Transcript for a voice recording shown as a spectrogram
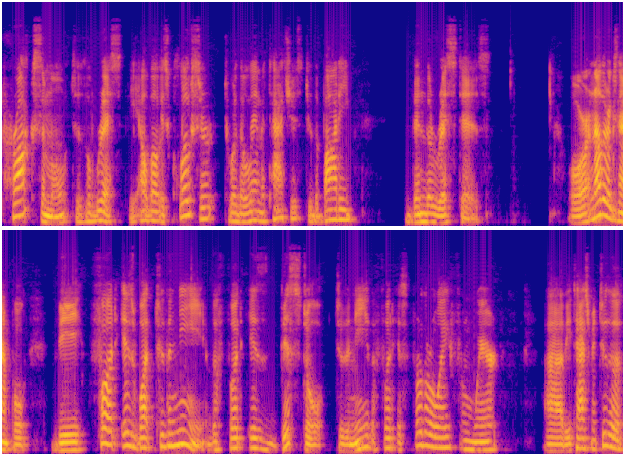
proximal to the wrist. The elbow is closer to where the limb attaches to the body than the wrist is. Or another example, the foot is what to the knee? The foot is distal to the knee. The foot is further away from where uh, the attachment to the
